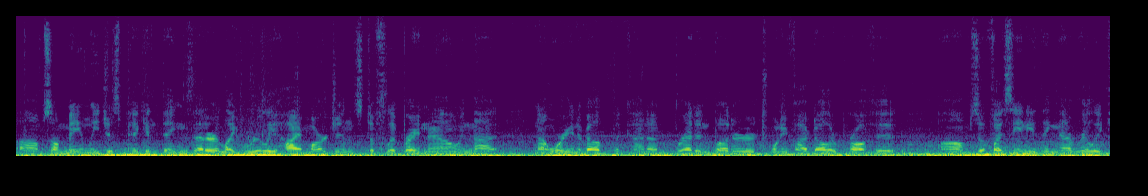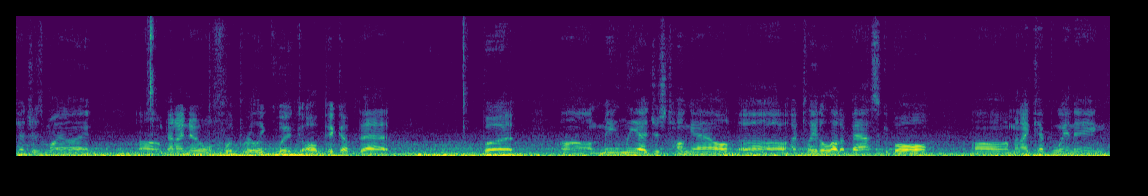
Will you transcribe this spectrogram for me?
Um, so I'm mainly just picking things that are like really high margins to flip right now and not not worrying about the kind of bread and butter $25 profit. Um, so if I see anything that really catches my eye, um, and I know will flip really quick, I'll pick up that. But um, mainly, I just hung out. Uh, I played a lot of basketball, um, and I kept winning.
